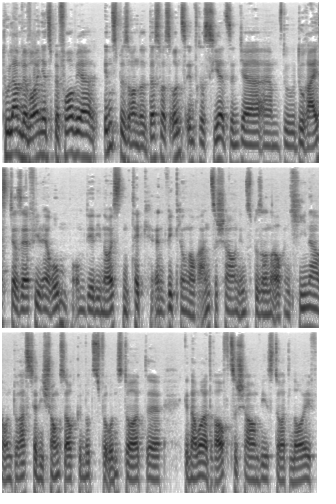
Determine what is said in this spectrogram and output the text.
Tulam, wir wollen jetzt, bevor wir insbesondere das, was uns interessiert, sind ja, ähm, du, du reist ja sehr viel herum, um dir die neuesten Tech-Entwicklungen auch anzuschauen, insbesondere auch in China. Und du hast ja die Chance auch genutzt, für uns dort äh, genauer draufzuschauen, wie es dort läuft.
